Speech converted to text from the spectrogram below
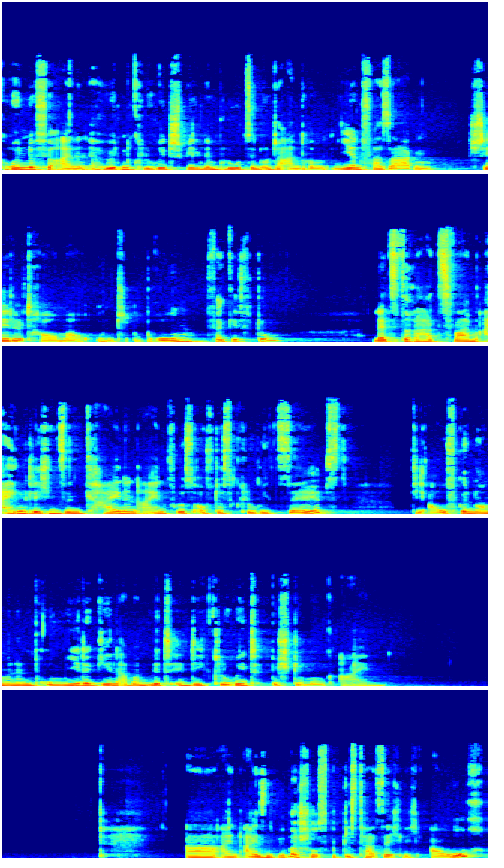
Gründe für einen erhöhten Chloridspiegel im Blut sind unter anderem Nierenversagen, Schädeltrauma und Bromvergiftung. Letztere hat zwar im eigentlichen Sinn keinen Einfluss auf das Chlorid selbst, die aufgenommenen Bromide gehen aber mit in die Chloridbestimmung ein. Äh, ein Eisenüberschuss gibt es tatsächlich auch.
